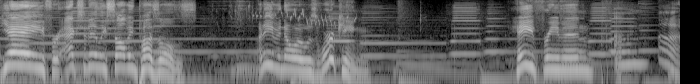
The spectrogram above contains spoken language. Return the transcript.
Yay for accidentally solving puzzles. I didn't even know it was working. Hey, Freeman. um, Ah,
